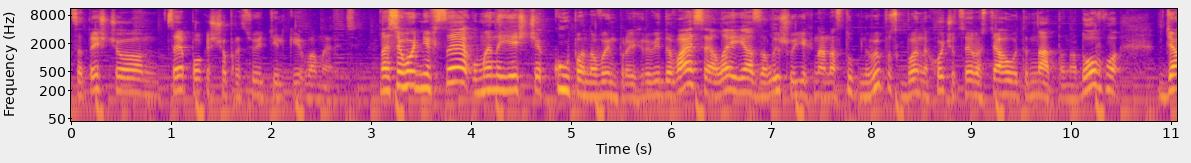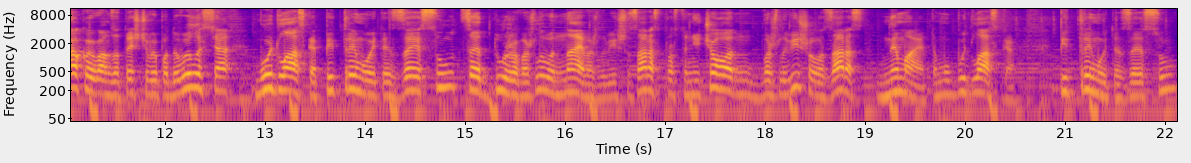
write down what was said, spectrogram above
це те, що це поки що працює тільки в Америці. На сьогодні все. У мене є ще купа новин про ігрові девайси, але я залишу їх на наступний випуск, бо я не хочу це розтягувати надто надовго. Дякую вам за те, що ви подивилися. Будь ласка, підтримуйте ЗСУ. Це дуже важливо, найважливіше зараз. Просто нічого важливішого зараз немає. Тому, будь ласка, підтримуйте ЗСУ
